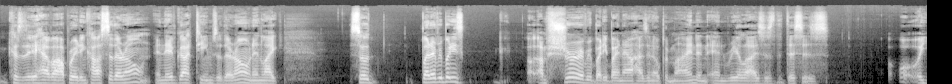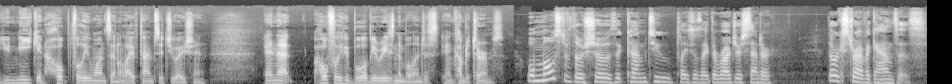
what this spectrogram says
because they have operating costs of their own and they've got teams of their own and like so but everybody's i'm sure everybody by now has an open mind and, and realizes that this is a unique and hopefully once in a lifetime situation and that hopefully people will be reasonable and just and come to terms Well, most of those shows that come to places like the Rogers Center, they're extravaganzas.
